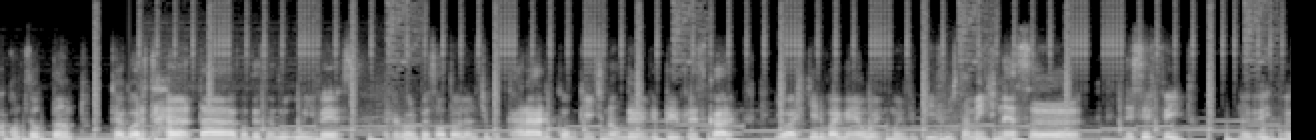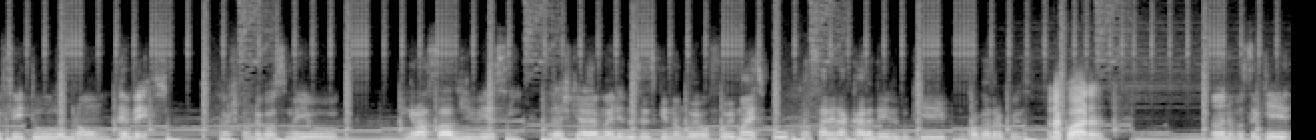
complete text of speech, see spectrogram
aconteceu tanto que agora tá, tá acontecendo o inverso. É que agora o pessoal tá olhando, tipo, caralho, como que a gente não deu MVP pra esse cara? E eu acho que ele vai ganhar o MVP justamente nessa, nesse efeito. No efe- no efeito LeBron reverso. Eu acho que é um negócio meio engraçado de ver assim. Eu acho que a maioria das vezes que ele não ganhou foi mais por cansarem na cara dele do que por qualquer outra coisa. Ana Clara, Ana, você que,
